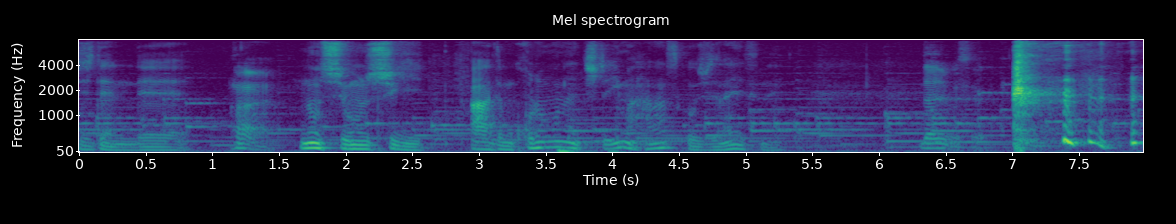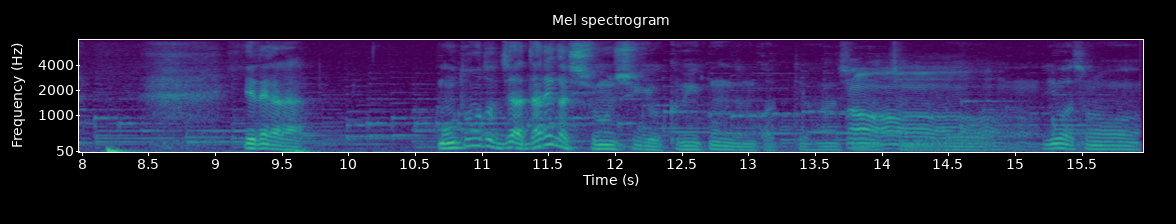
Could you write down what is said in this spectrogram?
時点ではい。の資本主義。あでもこれもねちょっと今話すことじゃないですね。大丈夫ですよ。いやだからもともとじゃあ誰が資本主義を組み込んだのかっていう話になっちゃうんだけど要はその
